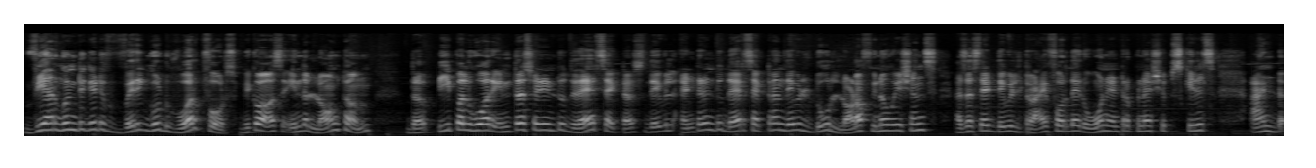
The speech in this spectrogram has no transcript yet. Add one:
We are going to get a very good workforce because in the long term the people who are interested into their sectors they will enter into their sector and they will do a lot of innovations. As i said they will try for their own entrepreneurship skills and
